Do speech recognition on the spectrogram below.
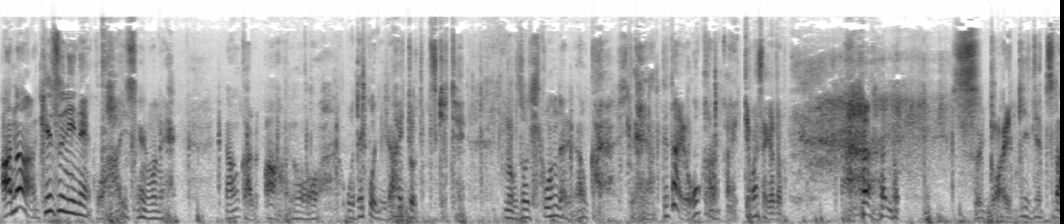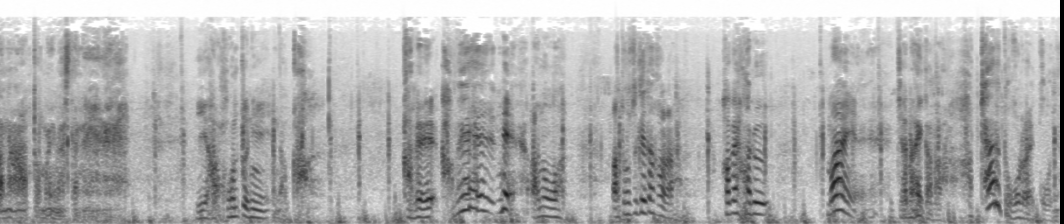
穴開けずにね、こう配線をね、なんかあのおでこにライトつけて覗き込んだりなんかしてやってたよかなんか言ってましたけどあのすごい技術だなと思いましたね。いや本当になんか壁壁ねあの後付けだから壁張る前じゃないから貼ってあるところへこうね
